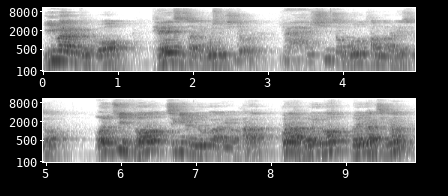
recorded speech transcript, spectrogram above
이 말을 듣고 대제사장이 옷을 찢어버려요. 야, 이 신성 모독하는 말을 했어요. 어찌 더 증인을 요구하려 하라. 보라, 너희도 너희가 지금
